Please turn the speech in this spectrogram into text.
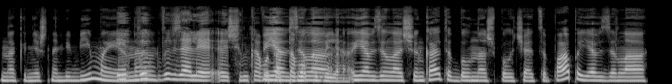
она, конечно, любимая. И, и она... вы, вы взяли э, щенка вот я от взяла, того кобеля? Я взяла щенка, это был наш, получается, папа. Я взяла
